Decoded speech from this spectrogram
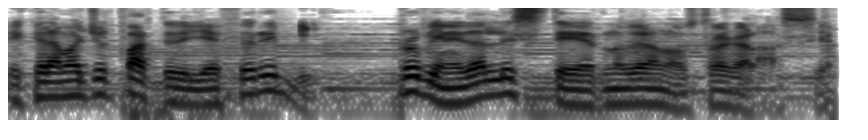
è che la maggior parte degli FRB proviene dall'esterno della nostra galassia.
